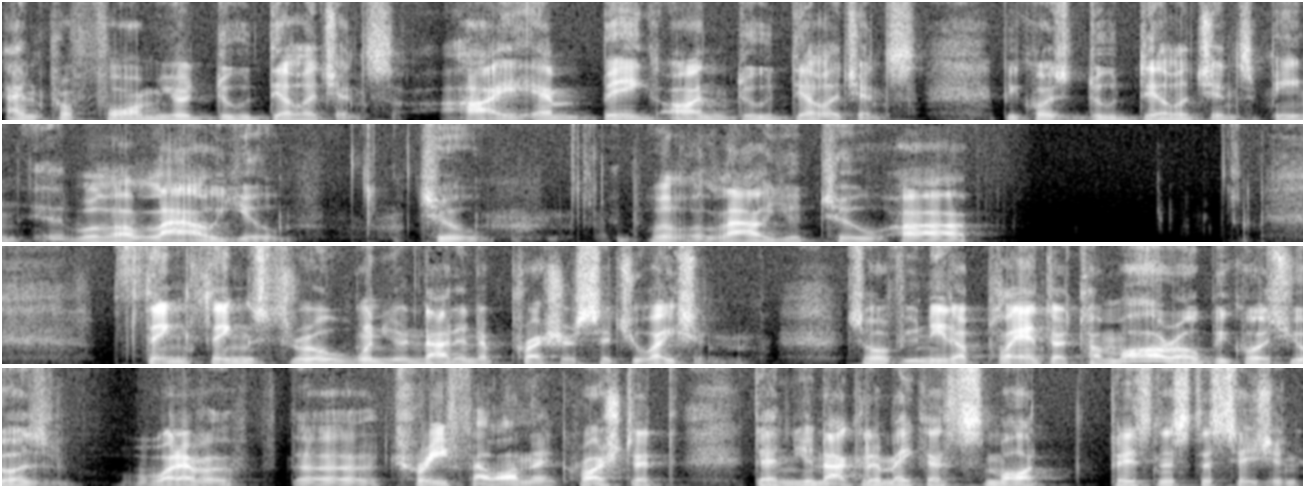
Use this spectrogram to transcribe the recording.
and perform your due diligence. I am big on due diligence because due diligence mean will allow you to will allow you to uh, think things through when you're not in a pressure situation. So if you need a planter tomorrow because yours, whatever, the tree fell on and crushed it, then you're not going to make a smart business decision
